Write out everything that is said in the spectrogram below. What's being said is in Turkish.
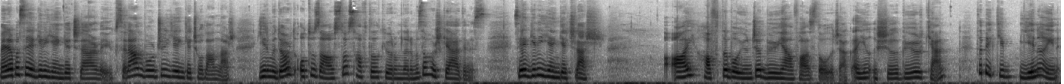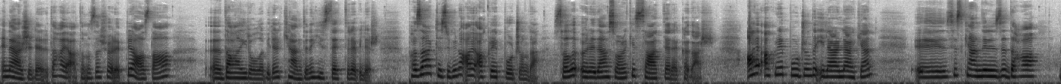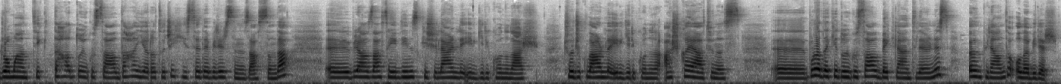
Merhaba sevgili yengeçler ve yükselen burcu yengeç olanlar. 24-30 Ağustos haftalık yorumlarımıza hoş geldiniz. Sevgili yengeçler, ay hafta boyunca büyüyen fazla olacak. Ayın ışığı büyürken tabii ki yeni ayın enerjileri de hayatımıza şöyle biraz daha e, dahil olabilir, kendini hissettirebilir. Pazartesi günü ay Akrep burcunda. Salı öğleden sonraki saatlere kadar. Ay Akrep burcunda ilerlerken e, siz kendinizi daha romantik, daha duygusal, daha yaratıcı hissedebilirsiniz aslında. Ee, biraz daha sevdiğiniz kişilerle ilgili konular, çocuklarla ilgili konular, aşk hayatınız, e, buradaki duygusal beklentileriniz ön planda olabilir.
